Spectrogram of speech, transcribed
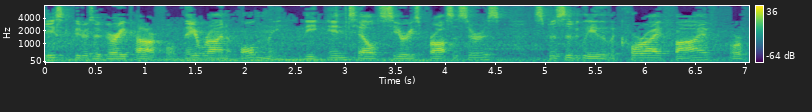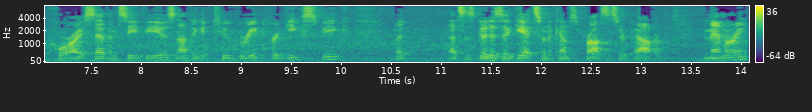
These computers are very powerful. They run only the Intel series processors, specifically either the Core i5 or Core i7 CPUs, not to get too Greek for geek speak, but that's as good as it gets when it comes to processor power. Memory,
